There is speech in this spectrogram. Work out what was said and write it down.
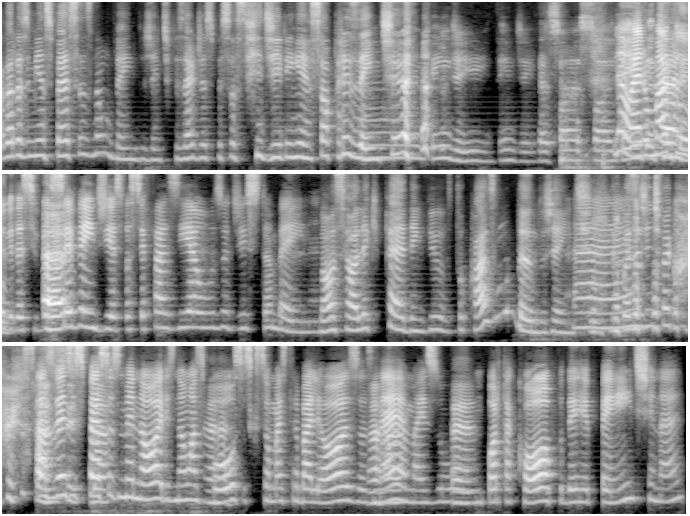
Agora, as minhas peças não vendo, gente. Apesar de as pessoas pedirem, é só presente. Ah, entendi, entendi. É só, é só não, era uma dúvida. Se você é. vendia, se você fazia uso disso também, né? Nossa, olha que pedem, viu? Tô quase mudando, gente. É. Depois a gente vai conversar. Às vezes peças menores, não as bolsas, que são mais trabalhosas, né? Mas um, é. um porta-copo, de repente, né?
